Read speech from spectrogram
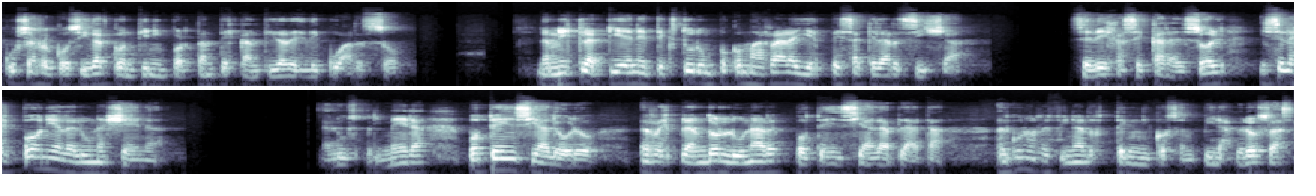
cuya rocosidad contiene importantes cantidades de cuarzo. La mezcla tiene textura un poco más rara y espesa que la arcilla. Se deja secar al sol y se la expone a la luna llena. La luz primera potencia al oro, el resplandor lunar potencia a la plata. Algunos refinados técnicos en pilas grosas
